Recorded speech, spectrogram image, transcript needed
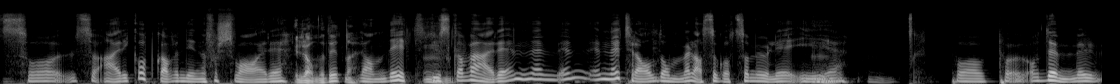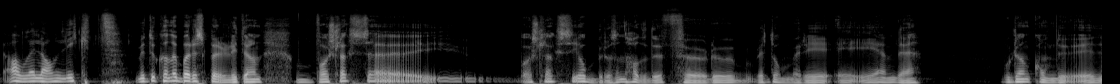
så, så er ikke oppgaven din å forsvare Landet ditt, landet ditt. Du Mm. skal være en, en, en nøytral dommer da, så godt som mulig i, Mm. På, på, og dømme alle land likt. Men du kan jo bare spørre litt, hva slags, eh, hva slags jobber og sånn hadde du før du ble dommer i, i EMD? Hvordan kom du eh,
